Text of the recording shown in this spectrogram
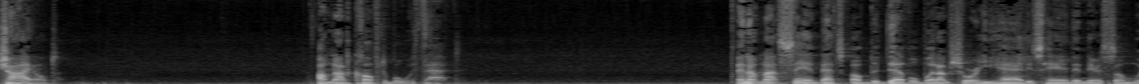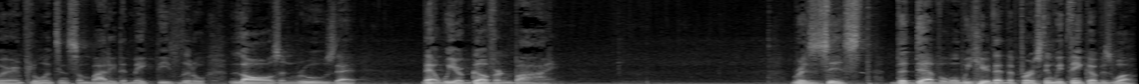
child. I'm not comfortable with that. And I'm not saying that's of the devil, but I'm sure he had his hand in there somewhere influencing somebody to make these little laws and rules that, that we are governed by. Resist the devil. When we hear that, the first thing we think of is what?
